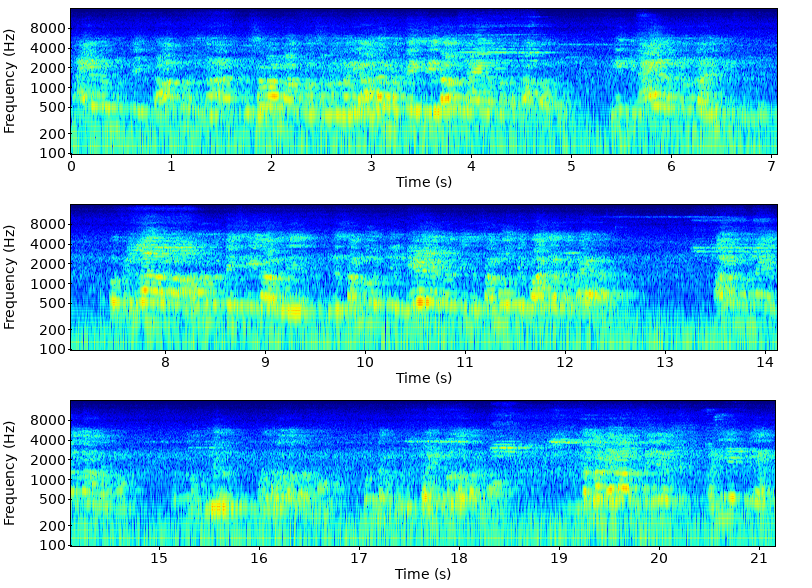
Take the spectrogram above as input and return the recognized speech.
நியாயபந்தம் காக்கணும்னா விசவமாத்மா சொன்ன மாதிரி அதர்மத்தை செய்தால் நியாயதர்மத்தை காப்பாற்றணும் இன்னைக்கு நியாயதர்மம் அழிஞ்சுக்கிட்டு இருக்கு. அப்ப எல்லாரும் அதர்மத்தை செய்தாவது இந்த சமூகத்தில் மேலே வந்து இந்த சமூகத்தை பாதுகாக்க தயாராக இருக்கு அதர்மம்னா எதெல்லாம் அதர்மம் ஒருத்தன் உயிர் கொள்றதா தரணும் ஒருத்தன் குடி பறிப்பதா இதெல்லாம் வேளாண் செய்யற பணியே கிடையாது.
